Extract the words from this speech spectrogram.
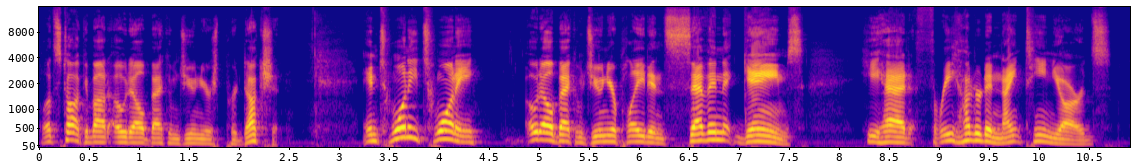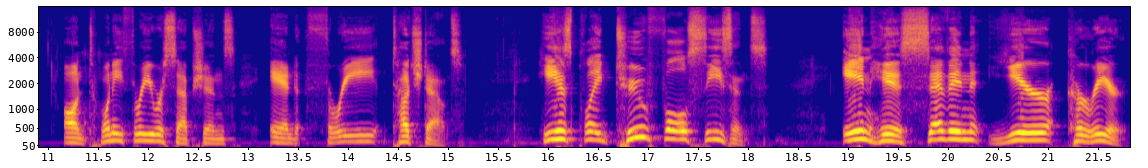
Let's talk about Odell Beckham Jr.'s production. In 2020, Odell Beckham Jr. played in seven games. He had 319 yards on 23 receptions and three touchdowns. He has played two full seasons in his seven year career.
